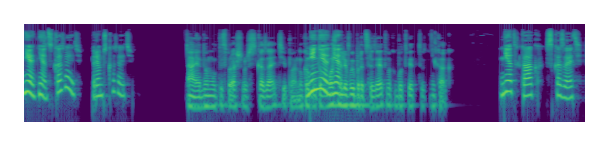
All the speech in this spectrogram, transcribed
Нет, нет, сказать. Прям сказать. А, я думал, ты спрашиваешь сказать, типа, ну как Не, будто нет, можно нет. ли выбраться из этого, как будто ответ тут никак. Нет, как сказать?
